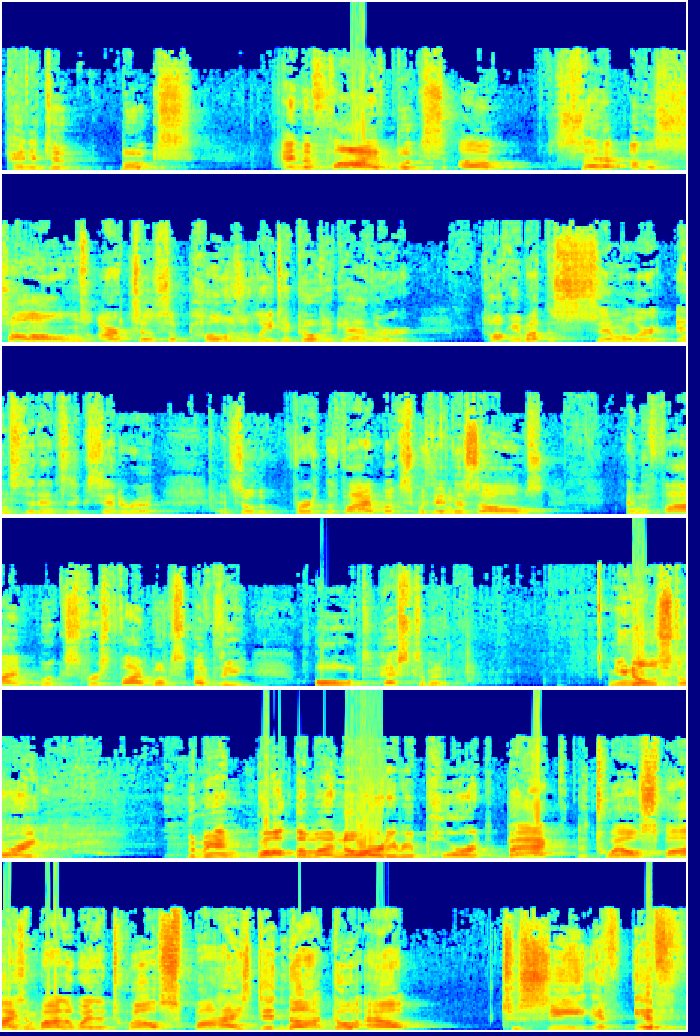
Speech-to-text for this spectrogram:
Pentateuch books and the five books of setup of the Psalms are to supposedly to go together, talking about the similar incidents, etc. And so the first, the five books within the Psalms, and the five books, first five books of the Old Testament. You know the story. The men brought the minority report back, the 12 spies. And by the way, the 12 spies did not go out to see if, if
